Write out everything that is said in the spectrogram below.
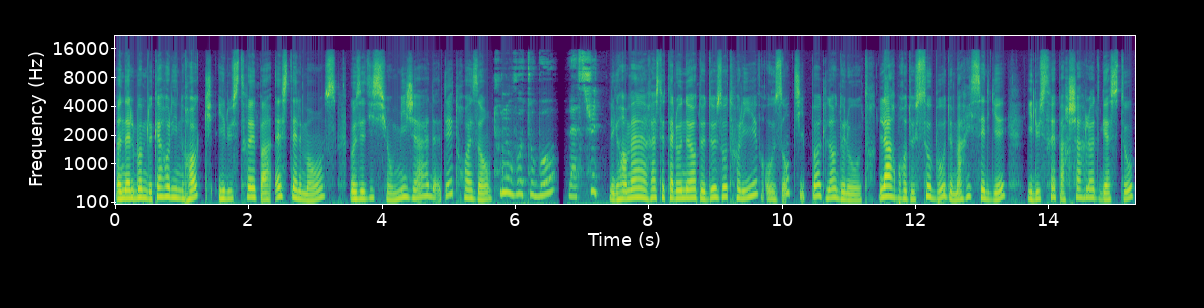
Un album de Caroline Rock, illustré par Estelle Mans, aux éditions Mijade, dès 3 ans. Tout nouveau Tobo, la suite. Les grands-mères restent à l'honneur de deux autres livres aux antipodes l'un de l'autre. L'arbre de Sobo de Marie Cellier, illustré par Charlotte Gasteau,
